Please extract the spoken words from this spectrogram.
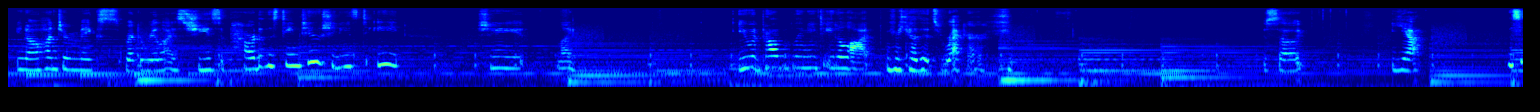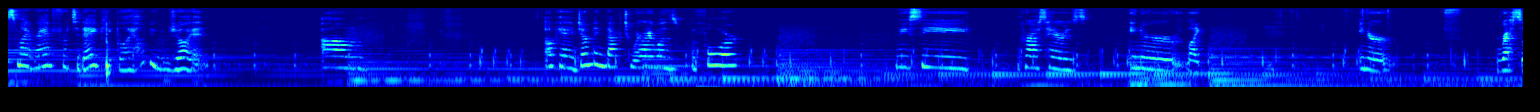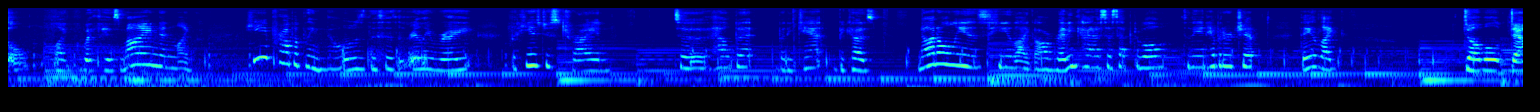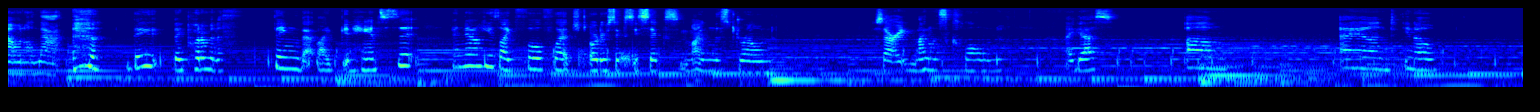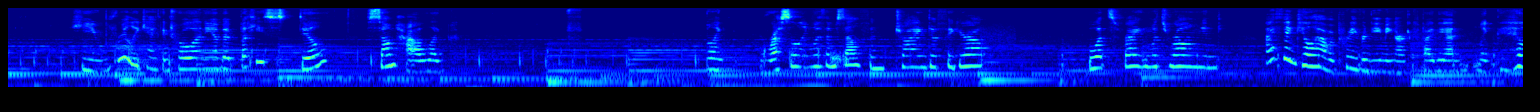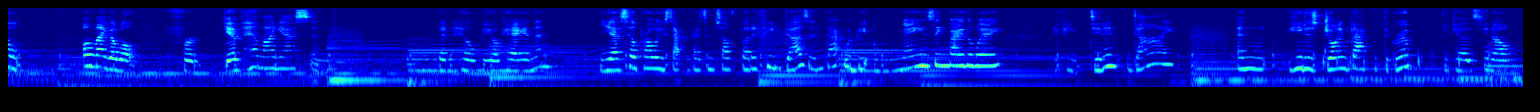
you know, Hunter makes Wrecker realize she's a part of this team too. She needs to eat. She, like, you would probably need to eat a lot because it's Wrecker. so, yeah. This is my rant for today, people. I hope you enjoy it. Um. Okay, jumping back to where I was before, we see Crosshair's inner, like, inner wrestle, like, with his mind, and, like, he probably knows this isn't really right, but he's just trying to help it but he can't because not only is he like already kind of susceptible to the inhibitor chip, they like double down on that. they they put him in a thing that like enhances it, and now he's like full-fledged Order 66 mindless drone. Sorry, mindless clone, I guess. Um, and you know, he really can't control any of it, but he's still somehow like like wrestling with himself and trying to figure out what's right and what's wrong and I think he'll have a pretty redeeming arc by the end. Like he'll oh Omega will forgive him, I guess, and then he'll be okay and then Yes, he'll probably sacrifice himself, but if he doesn't, that would be amazing, by the way. If he didn't die and he just joined back with the group because, you know,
